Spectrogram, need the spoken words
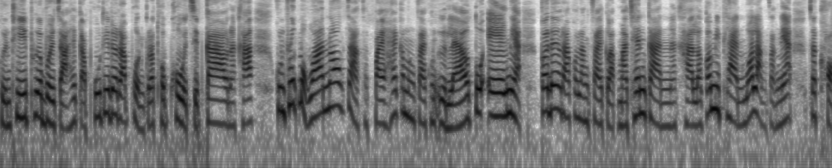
พื้นที่เพื่อบริจาคให้กับผู้ที่ได้รับผลกระทบโควิด -19 นะคะ คุณฟลุกบอกว่านอกจากจะไปให้กำลังใจคนอื่นแล้ว ตัวเองเนี่ยก็ได้รับกำลังใจกลับมาเช่นกันนะคะ แล้วก็มีแพลนว่าหลังจากเนี้ยจะขอ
